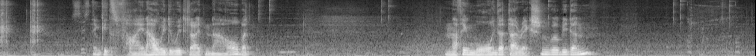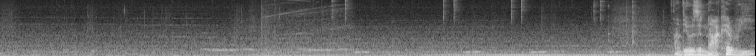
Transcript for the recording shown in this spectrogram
I think it's fine how we do it right now, but nothing more in that direction will be done. Now there was a Nakari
